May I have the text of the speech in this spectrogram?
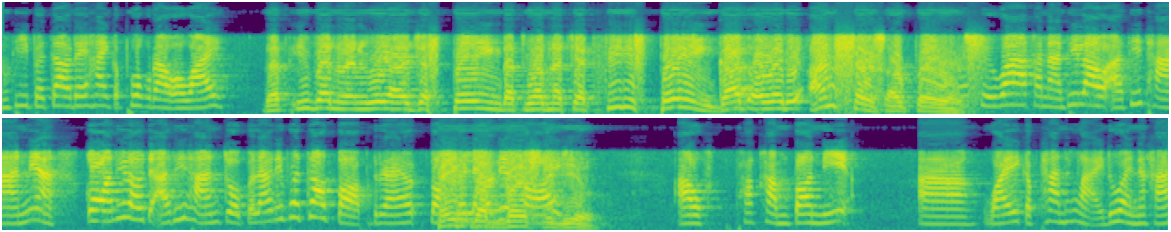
ำที่พระเจ้าได้ให้กับพวกเราเอาไว้ That even when we are just praying that we have not yet finished praying, God already answers our ก็ prayers. คือว่าขณะที่เราอธิษฐานเนี่ยก่อนที่เราจะอธิษฐานจบไปแล้วนี่พระเจ้าตอบแล้วตอบไป Take แล้ว that เรียบ verse ร้อย with you. เอาพระคำตอนนี้อ่าไว้กับท่านทั้งหลายด้วยนะคะ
